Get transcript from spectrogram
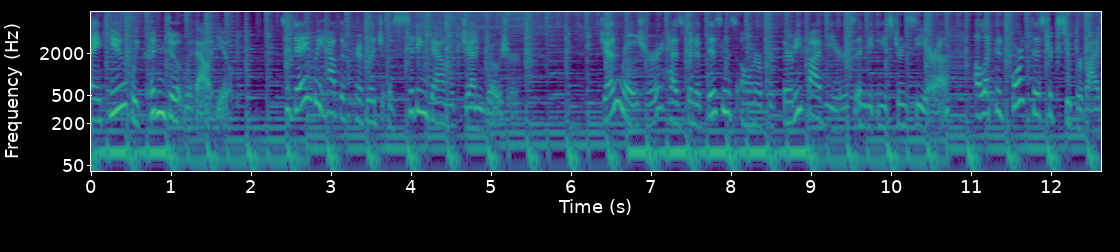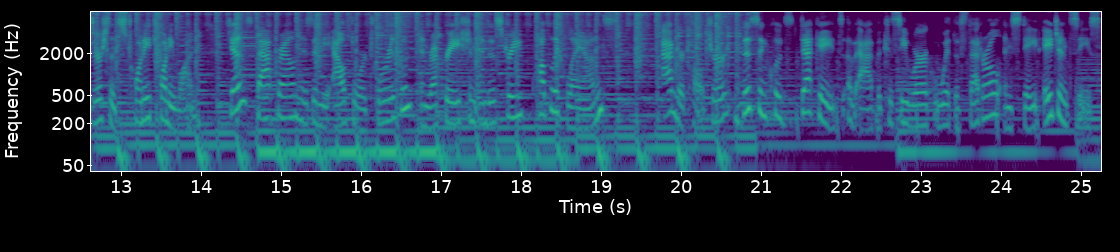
Thank you. We couldn't do it without you. Today, we have the privilege of sitting down with Jen Roeser. Jen Roeser has been a business owner for 35 years in the Eastern Sierra, elected 4th District Supervisor since 2021. Jen's background is in the outdoor tourism and recreation industry, public lands, agriculture. This includes decades of advocacy work with the federal and state agencies.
